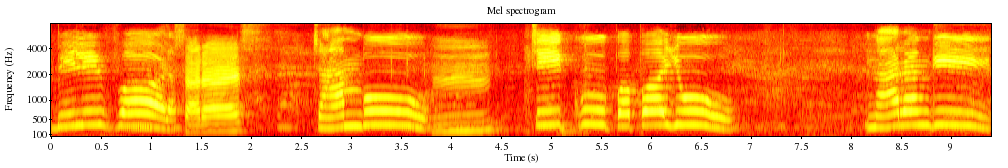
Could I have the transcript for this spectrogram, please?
બીલીફળ સરસ. જાંબુ ચીકુ પપૈયું નારંગી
